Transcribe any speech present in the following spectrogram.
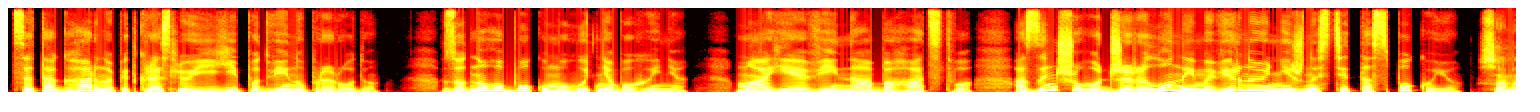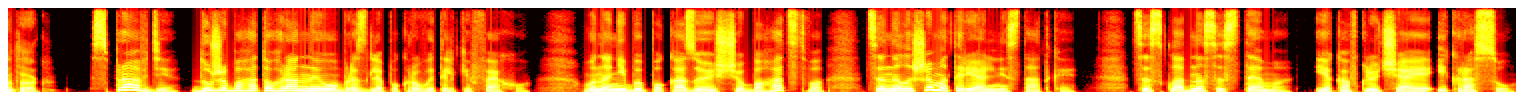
Це так гарно підкреслює її подвійну природу. З одного боку могутня богиня, магія, війна, багатство, а з іншого – джерело неймовірної ніжності та спокою. Саме так. Справді, дуже багатогранний образ для покровительки Феху. Вона ніби показує, що багатство – це не лише матеріальні статки. Це складна система, яка включає і красу,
